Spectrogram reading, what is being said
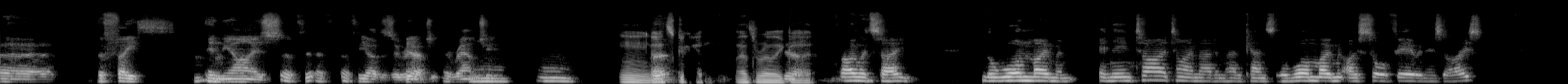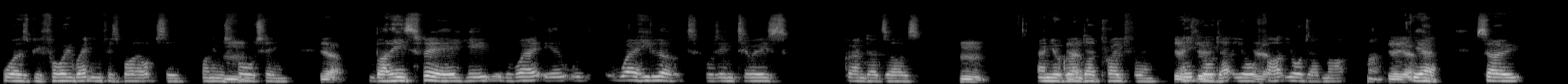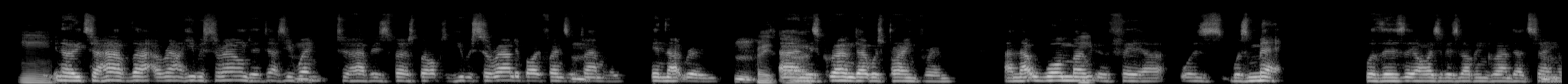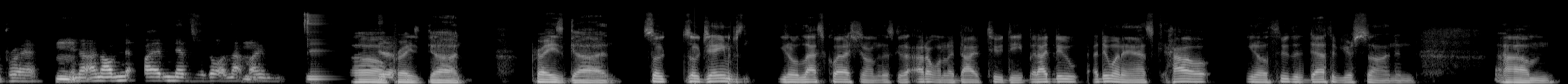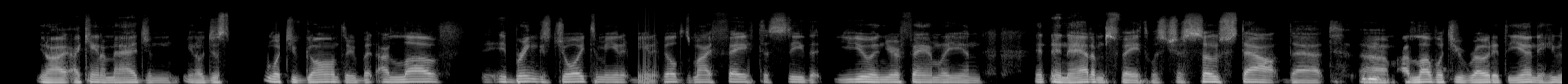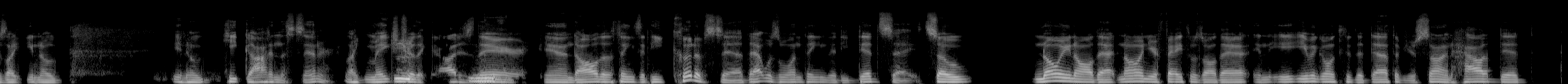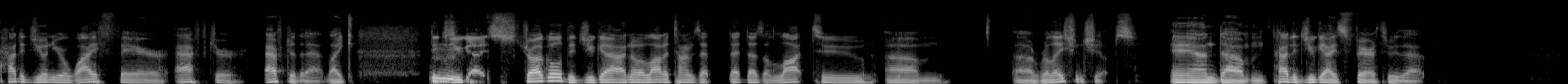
uh, the faith mm-hmm. in the eyes of the, of, of the others around, yeah. you, around mm. you. Mm. mm that's good. That's really yeah. good. I would say the one moment in the entire time Adam had cancer, the one moment I saw fear in his eyes was before he went in for his biopsy when he was mm. 14. Yeah. But his fear, he the way it, where he looked was into his granddad's eyes. Mm. And your granddad yeah. prayed for him. Yeah, your dad, your yeah. Fa- your dad, Mark. Yeah, yeah. yeah. So, mm. you know, to have that around, he was surrounded as he mm. went to have his first biopsy. He was surrounded by friends and hmm. family in that room, hmm. and his granddad was praying for him. And that one hmm. moment of fear was was met with his, the eyes of his loving granddad saying a prayer. You know, and I've I have never forgotten that moment. Oh, praise God, praise God. So, so James, you know, last question on this because I don't want to dive too deep, but I do, I do want to ask how, you know, through the death of your son, and, um, you know, I, I can't imagine, you know, just what you've gone through, but I love it brings joy to me and it, it builds my faith to see that you and your family and and, Adam's faith was just so stout that mm-hmm. um, mm. I love what you wrote at the end. He was like, you know, you know keep god in the center like make sure mm. that god is mm. there and all the things that he could have said that was one thing that he did say so knowing all that knowing your faith was all that and even going through the death of your son how did how did you and your wife fare after after that like did mm. you guys struggle did you guys i know a lot of times that that does a lot to um uh relationships and um how did you guys fare through that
